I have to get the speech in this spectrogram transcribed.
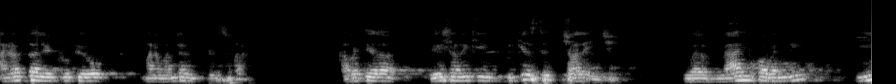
అనర్థాలు ఎట్లుంటాయో మనం అందరం తెలుసుకోవాలి. కాబట్టి అలా దేశానికి బిగ్గెస్ట్ ఛాలెంజ్ ఇవాళ మ్యాన్ పవర్ని ఈ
